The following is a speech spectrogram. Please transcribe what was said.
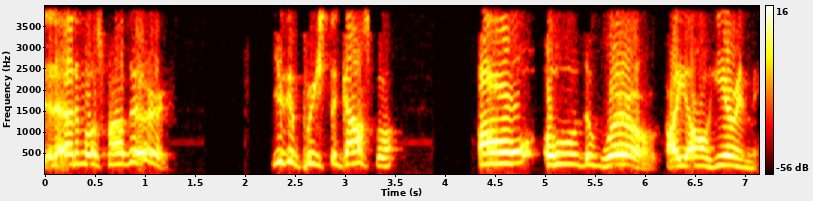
to the uttermost part of the earth, you can preach the gospel all over the world. Are you all hearing me?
